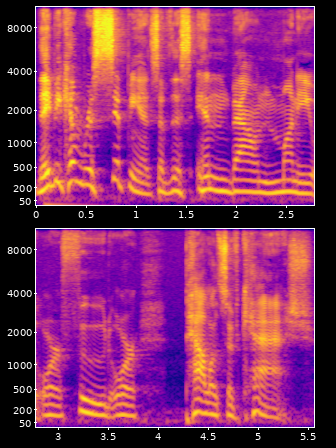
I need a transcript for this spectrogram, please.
They become recipients of this inbound money or food or pallets of cash.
